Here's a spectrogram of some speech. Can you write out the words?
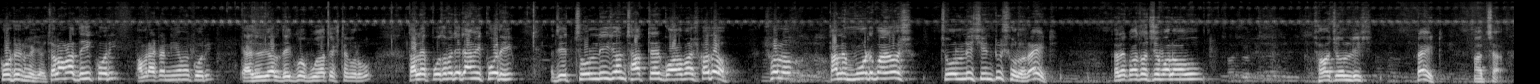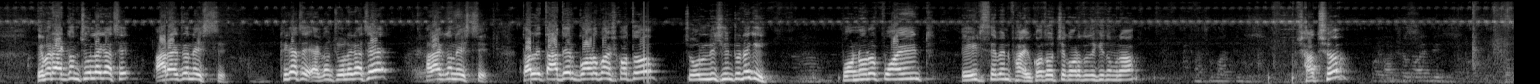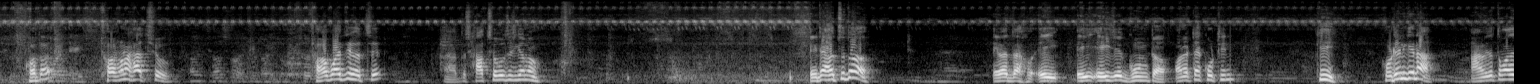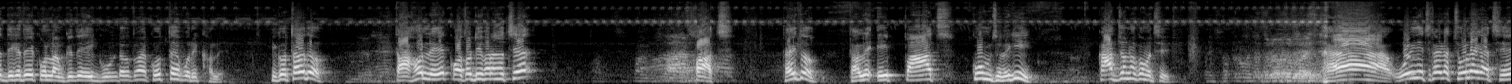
কঠিন হয়ে যায়। চলো আমরা দেখি করি, আমরা একটা নিয়মে করি। অ্যাজ ইউজুয়াল দেখব, বোঝার চেষ্টা করব। তাহলে প্রথমে যেটা আমি করি, যে চল্লিশ জন ছাত্রের গড় বয়স কত? ষোলো। তাহলে মোট বয়স চল্লিশ ইন্টু ষোলো রাইট তাহলে কত হচ্ছে বলো বাবু? ছচল্লিশ রাইট আচ্ছা। এবার একজন চলে গেছে, আর একজন এসছে। ঠিক আছে? একজন চলে গেছে, আর একজন এসছে। তাহলে তাদের গড় বয়স কত? চল্লিশ ইন্টু নাকি? পনেরো পয়েন্ট এইট সেভেন ফাইভ কত হচ্ছে কত দেখি তোমরা। সাতশো? কত? ছশো না সাতশো? ছশো হচ্ছে। হ্যাঁ তো সাতশো বলছিস কেন? এটা হচ্ছে তো? এবার দেখো, এই এই এই যে গুণটা অনেকটা কঠিন। কি? কঠিন কি না আমি তো তোমাদের দেখে দেখে করলাম, কিন্তু এই গুণটা তো তোমায় করতে হবে পরীক্ষা হলে। কী করতে হবে তো? তাহলে কত ডিফারেন্স হচ্ছে? পাঁচ। তাই তো? তাহলে এই পাঁচ কমছে নাকি? কার জন্য কমেছে? হ্যাঁ ওই যে ছেলেটা চলে গেছে,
